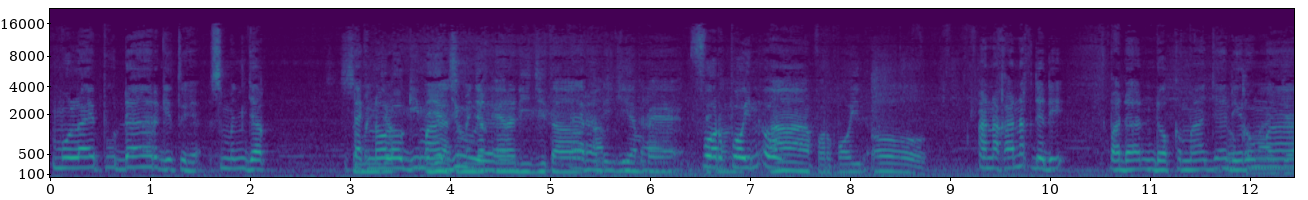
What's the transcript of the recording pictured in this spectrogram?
mulai pudar gitu ya semenjak Semenjak- teknologi iya, maju semenjak ya. era digital Era digital. sampai 4.0. ah 4.0 anak-anak jadi pada ndokem aja di rumah aja,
